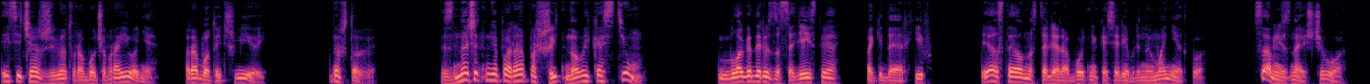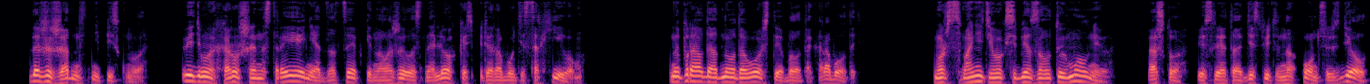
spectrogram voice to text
и сейчас живет в рабочем районе, работает швеей. Ну что же, значит, мне пора пошить новый костюм. Благодарю за содействие, покидая архив, я оставил на столе работника серебряную монетку. Сам не знаю с чего. Даже жадность не пискнула. Видимо, хорошее настроение от зацепки наложилось на легкость при работе с архивом. Но, правда, одно удовольствие было так работать. Может, сманить его к себе в золотую молнию? А что, если это действительно он все сделал,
